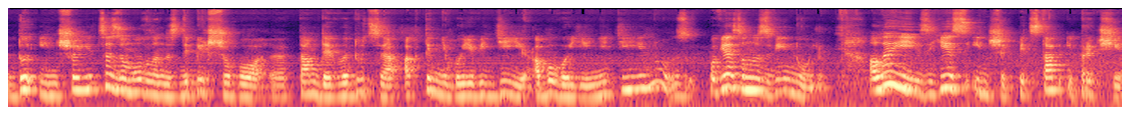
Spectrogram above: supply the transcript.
до іншої. Це зумовлено здебільшого е, там, де ведуться активні бойові дії або воєнні дії, ну пов'язано з війною. Але є з інших підстав і причин.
